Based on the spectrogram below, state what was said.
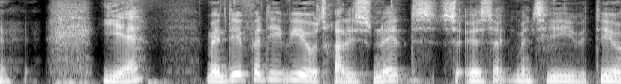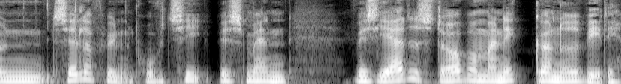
ja, men det er fordi, vi jo traditionelt, så, øh, så kan man sige, det er jo en selvopfyldende profeti, hvis, man, hvis hjertet stopper, og man ikke gør noget ved det.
